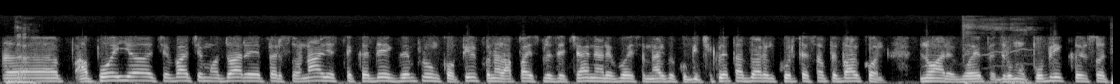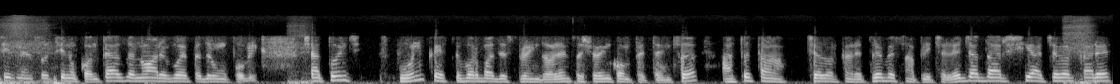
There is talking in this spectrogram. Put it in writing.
da. Uh, apoi, uh, ceva ce mă doare personal este că, de exemplu, un copil până la 14 ani are voie să meargă cu bicicleta doar în curte sau pe balcon. Nu are voie pe drumul public, însoțit, neînsoțit nu contează, nu are voie pe drumul public. Și atunci, spun că este vorba despre o indolență și o incompetență, atât a celor care trebuie să aplice legea, dar și a celor care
